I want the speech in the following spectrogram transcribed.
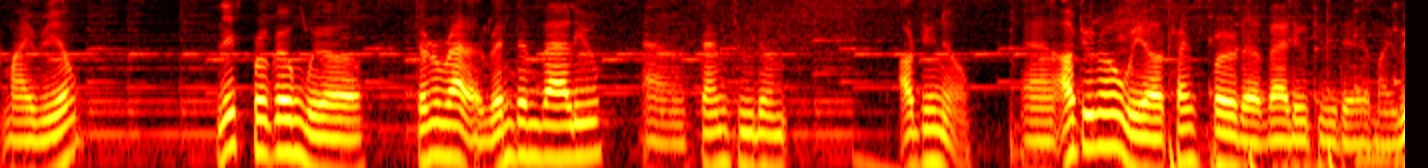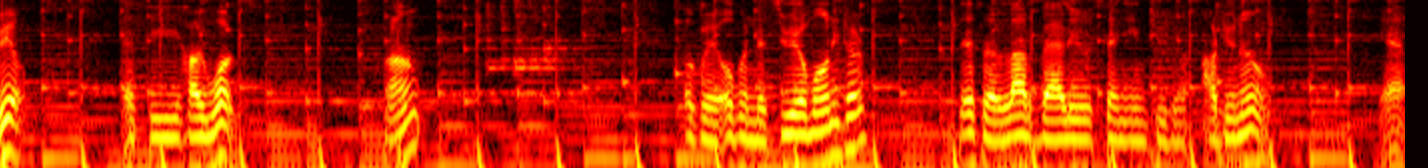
myRIO. This program will generate a random value and send to the Arduino. And Arduino will transfer the value to the myRIO. Let's see how it works. Run. Okay, open the serial monitor. There's a lot of value sent into the Arduino. Yeah.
